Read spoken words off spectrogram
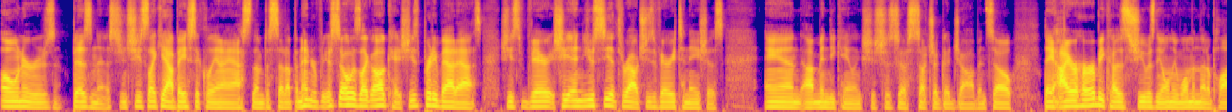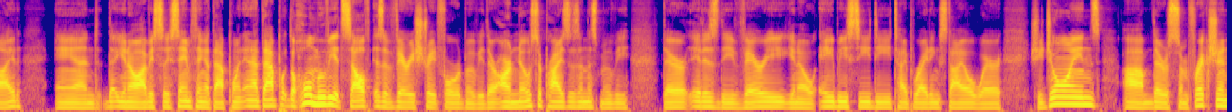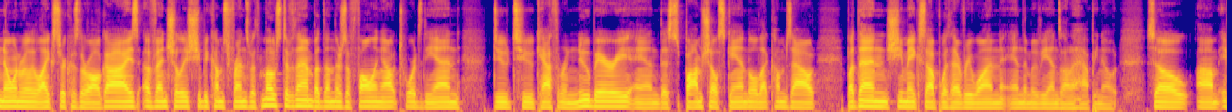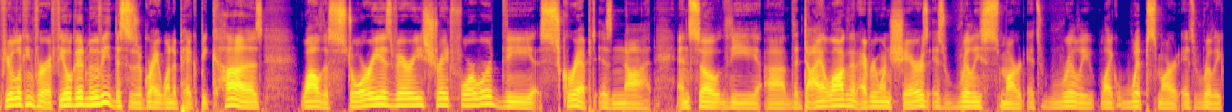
owner's business and she's like yeah basically and i asked them to set up an interview so it was like okay she's pretty badass she's very she and you see it throughout she's very tenacious and uh, Mindy Kaling. She's just, just such a good job. And so they hire her because she was the only woman that applied. And that you know, obviously, same thing at that point. And at that point, the whole movie itself is a very straightforward movie. There are no surprises in this movie. There, it is the very you know A B C D type writing style where she joins. Um, there's some friction. No one really likes her because they're all guys. Eventually, she becomes friends with most of them, but then there's a falling out towards the end due to Katherine Newbury and this bombshell scandal that comes out. But then she makes up with everyone, and the movie ends on a happy note. So, um, if you're looking for a feel good movie, this is a great one to pick because while the story is very straightforward, the script is not, and so the uh, the dialogue that everyone shares is really smart. It's really like whip smart. It's really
